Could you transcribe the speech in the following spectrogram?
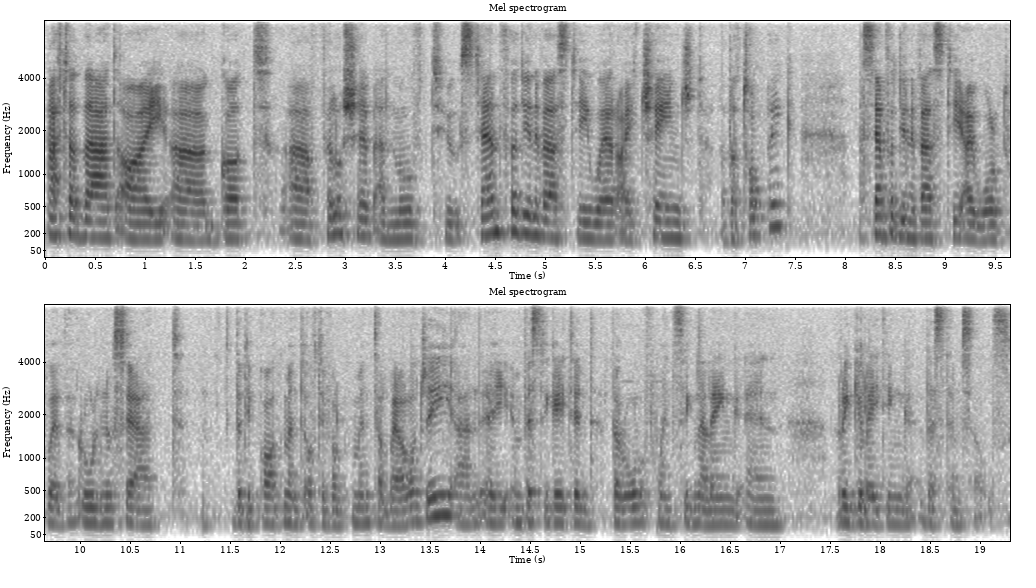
After that, I uh, got a fellowship and moved to Stanford University, where I changed the topic. At Stanford University, I worked with Roel Nusse at the Department of Developmental Biology and I investigated the role of Wnt signaling in regulating the stem cells.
